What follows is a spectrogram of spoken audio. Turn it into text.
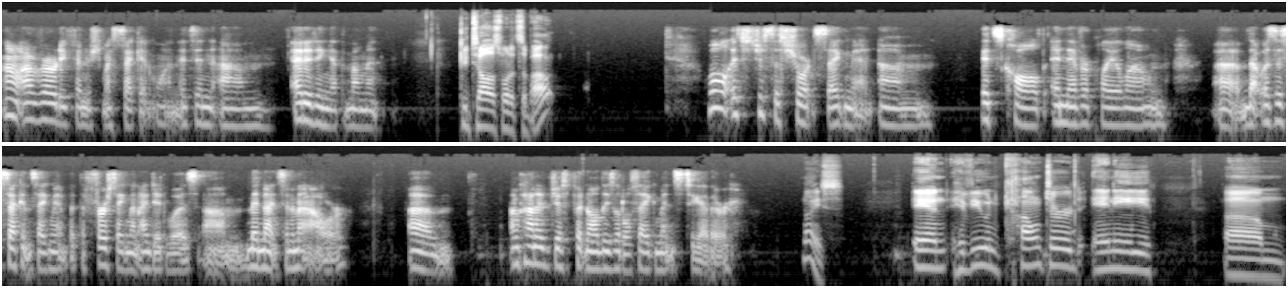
Oh, I've already finished my second one. It's in um, editing at the moment. Could you tell us what it's about? Well, it's just a short segment. Um, it's called "And Never Play Alone." Um, that was the second segment, but the first segment I did was um, Midnight Cinema Hour. Um, I'm kind of just putting all these little segments together. Nice. And have you encountered any, um,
